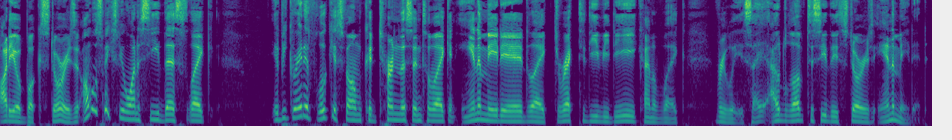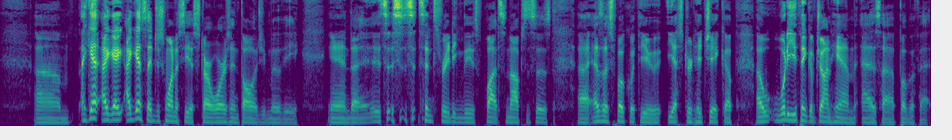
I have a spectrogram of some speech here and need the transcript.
audiobook stories. It almost makes me want to see this like it'd be great if Lucasfilm could turn this into like an animated, like direct to DVD kind of like release. I, I would love to see these stories animated. Um, I guess I, I, guess I just want to see a Star Wars anthology movie, and uh, since reading these plot synopsises, uh, as I spoke with you yesterday, Jacob, uh, what do you think of Jon Hamm as uh, Boba Fett?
